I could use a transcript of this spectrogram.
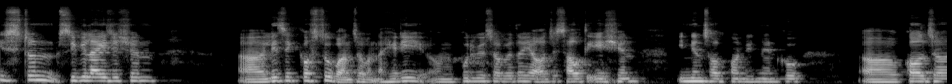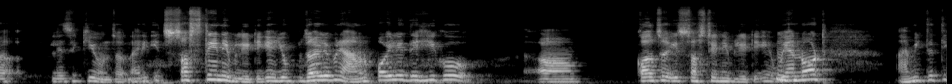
इस्टर्न सिभिलाइजेसन ले चाहिँ कस्तो भन्छ भन्दाखेरि पूर्वीय सभ्यता या अझै साउथ एसियन इन्डियन सब कन्टिनेन्टको कल्चरले चाहिँ के हुन्छ भन्दाखेरि इट्स सस्टेनेबिलिटी क्या? यो जहिले पनि हाम्रो पहिलेदेखिको कल्चर इज सस्टेनेबिलिटी के वी आर. नट हामी त्यति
